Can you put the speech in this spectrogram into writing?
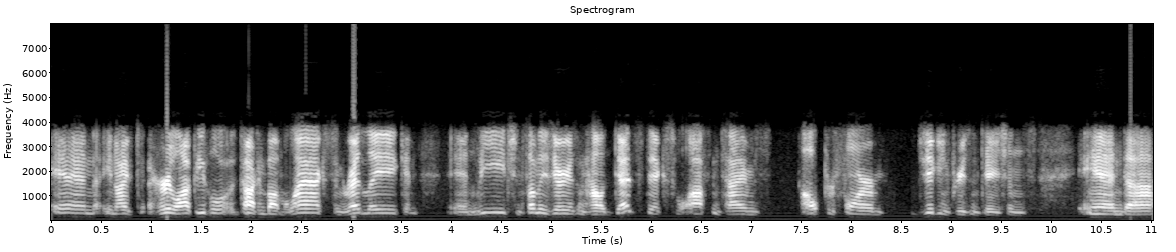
And, you know, I've heard a lot of people talking about Mille Lacs and Red Lake and, and Leech and some of these areas and how dead sticks will oftentimes outperform jigging presentations. And, uh,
